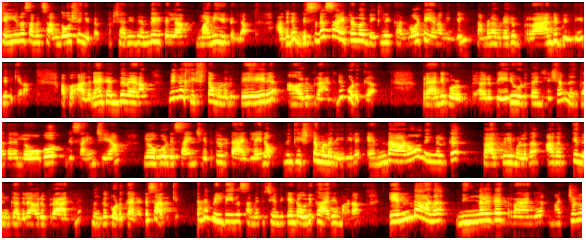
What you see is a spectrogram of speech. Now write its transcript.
ചെയ്യുന്ന സമയത്ത് സന്തോഷം കിട്ടും. പക്ഷെ അതിൽ നിന്ന് എന്ത് കിട്ടില്ല? മണി കിട്ടില്ല. അതിനെ ബിസിനസ് ആയിട്ടുള്ള മേഖലയിൽ കൺവേർട്ട് ചെയ്യണമെങ്കിൽ നമ്മൾ അവിടെ ഒരു ബ്രാൻഡ് ബിൽഡ് ചെയ്തിരിക്കണം. അപ്പോൾ അതിനായിട്ട് എന്ത് വേണം? നിങ്ങൾക്ക് ഇഷ്ടമുള്ളൊരു പേര് ആ ഒരു ബ്രാൻഡിന് കൊടുക്കുക. ബ്രാൻഡ് ഒരു പേര് കൊടുത്തതിന് ശേഷം നിങ്ങൾക്ക് അതിൽ ലോഗോ ഡിസൈൻ ചെയ്യാം. ലോഗോ ഡിസൈൻ ചെയ്തിട്ട് ഒരു ടാഗ് ലൈനോ നിങ്ങൾക്ക് ഇഷ്ടമുള്ള രീതിയിൽ എന്താണോ നിങ്ങൾക്ക് താല്പര്യമുള്ളത് അതൊക്കെ നിങ്ങൾക്ക് അതിൽ ആ ഒരു ബ്രാൻഡിന് നിങ്ങൾക്ക് കൊടുക്കാനായിട്ട് സാധിക്കും. ബ്രാൻഡ് ബിൽഡ് ചെയ്യുന്ന സമയത്ത് ചിന്തിക്കേണ്ട ഒരു കാര്യമാണ് എന്താണ് നിങ്ങളുടെ ബ്രാൻഡ് മറ്റുള്ള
